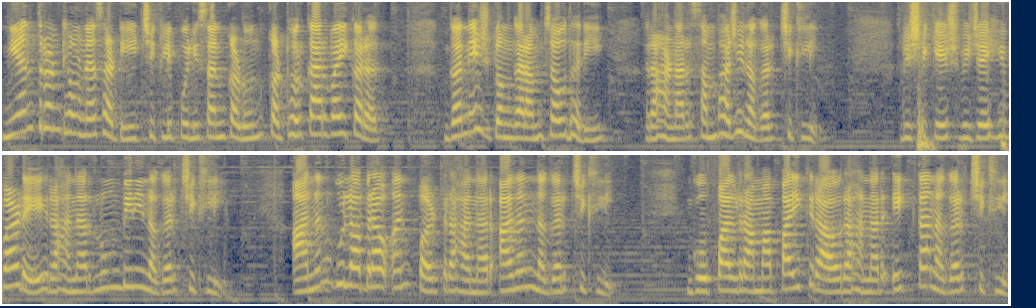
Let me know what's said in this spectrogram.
नियंत्रण ठेवण्यासाठी चिखली पोलिसांकडून कठोर कारवाई करत गणेश गंगाराम चौधरी राहणार संभाजीनगर चिखली. ऋषिकेश विजय हिवाडे राहणार लुंबिनी नगर चिखली. आनंद गुलाबराव अनपट राहणार आनंद नगर चिखली. गोपाल रामा पाईकराव राहणार एकता नगर चिखली.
